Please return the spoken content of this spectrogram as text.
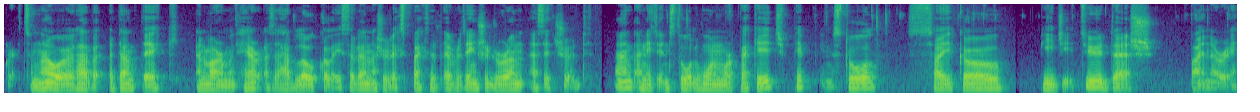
Great, so now I will have an identical environment here as I have locally, so then I should expect that everything should run as it should. And I need to install one more package, pip install psycho pg2-binary.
